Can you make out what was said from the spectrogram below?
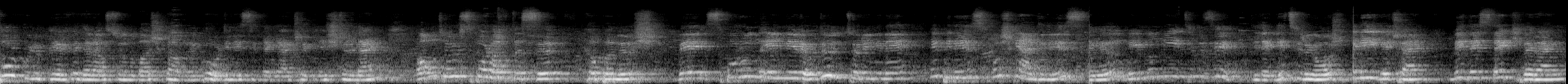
Spor Kulüpleri Federasyonu Başkanlığı koordinesinde gerçekleştirilen Amatör Spor Haftası kapanış ve sporun enleri ödül törenine hepiniz hoş geldiniz. Memnuniyetimizi dile getiriyor. Emeği geçen ve destek veren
